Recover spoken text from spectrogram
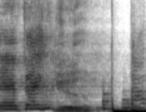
chanting you.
